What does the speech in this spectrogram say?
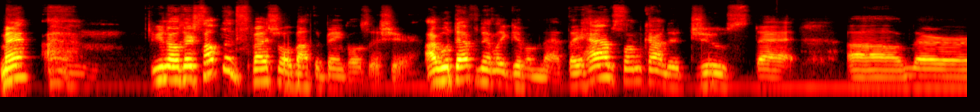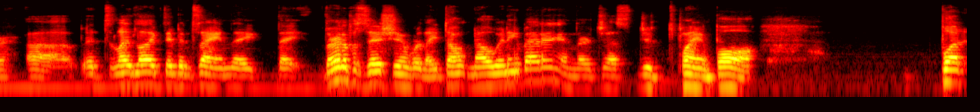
Man, you know, there's something special about the Bengals this year. I will definitely give them that. They have some kind of juice that um, they're uh, it's like like they've been saying they they they're in a position where they don't know any better and they're just just playing ball. But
